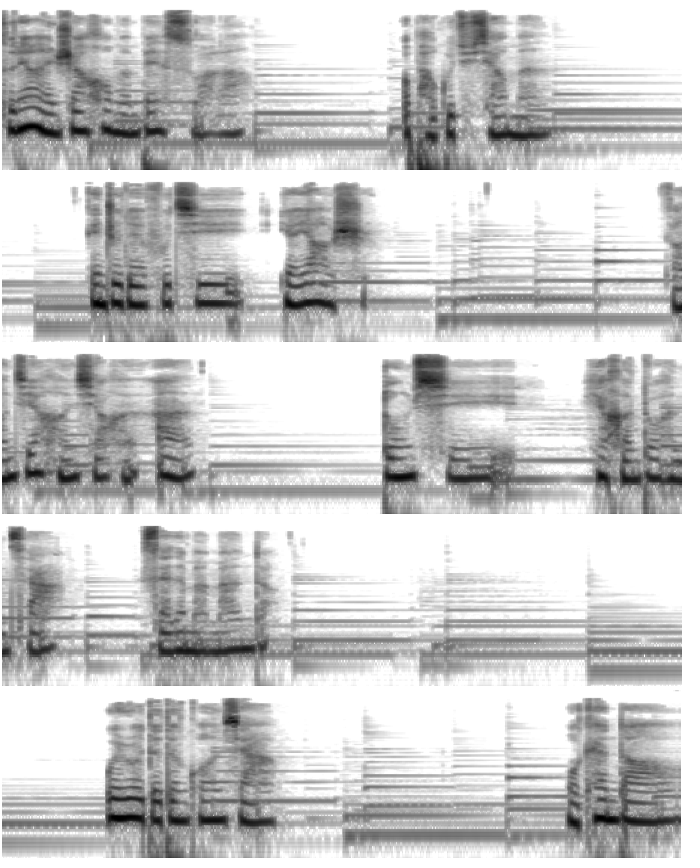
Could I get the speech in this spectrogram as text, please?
昨天晚上后门被锁了，我跑过去敲门，跟这对夫妻要钥匙。房间很小很暗，东西也很多很杂，塞得满满的。微弱的灯光下，我看到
